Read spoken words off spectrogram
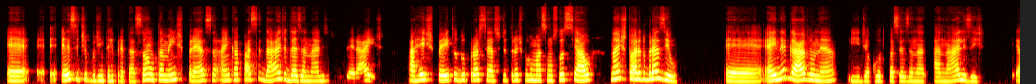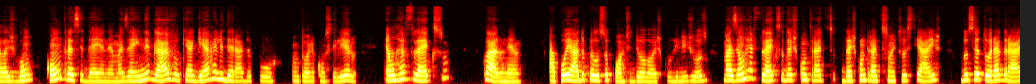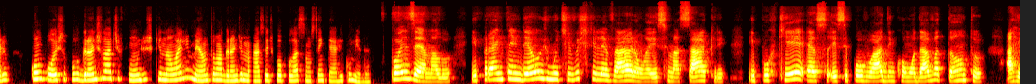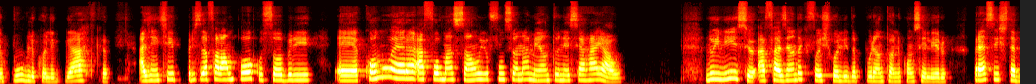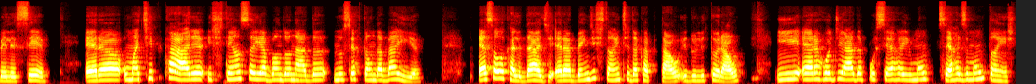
é, é, esse tipo de interpretação também expressa a incapacidade das análises liberais a respeito do processo de transformação social na história do Brasil. É, é inegável, né? E de acordo com essas análises, elas vão contra essa ideia, né? Mas é inegável que a guerra liderada por Antônio Conselheiro é um reflexo, claro, né? Apoiado pelo suporte ideológico religioso, mas é um reflexo das, contradi das contradições sociais do setor agrário, composto por grandes latifúndios que não alimentam a grande massa de população sem terra e comida. Pois é, Malu. E para entender os motivos que levaram a esse massacre e por que essa, esse povoado incomodava tanto a República Oligárquica, a gente precisa falar um pouco sobre é, como era a formação e o funcionamento nesse arraial. No início, a fazenda que foi escolhida por Antônio Conselheiro para se estabelecer era uma típica área extensa e abandonada no sertão da Bahia. Essa localidade era bem distante da capital e do litoral e era rodeada por serra e serras e montanhas.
